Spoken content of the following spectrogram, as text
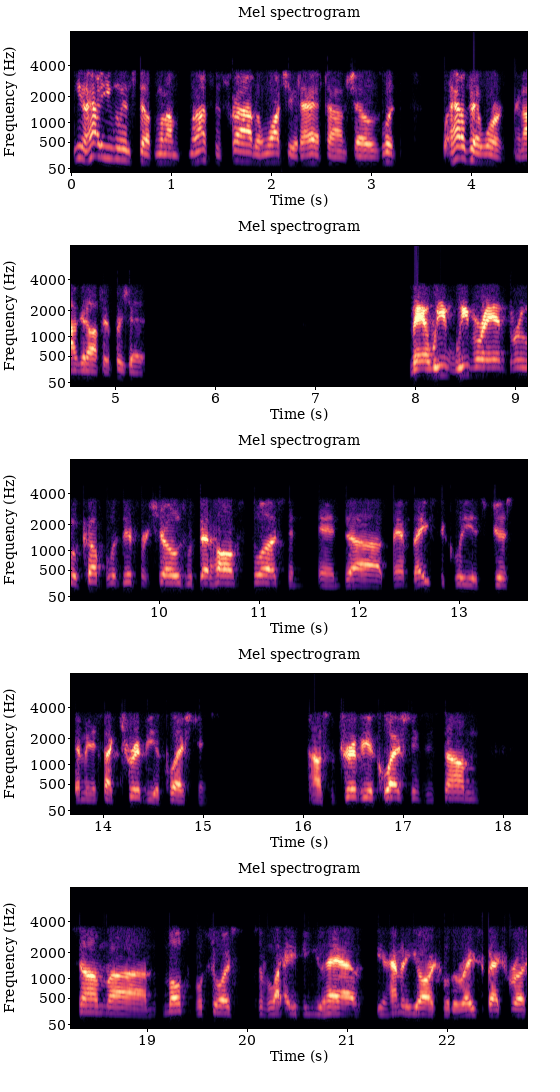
you know how do you win stuff when I'm when I subscribe and watch you at halftime shows? What how's that work? And I'll get off here. Appreciate it. Man, we we've ran through a couple of different shows with that Hogs Plus, and and uh, man, basically it's just I mean it's like trivia questions, uh, some trivia questions and some some uh, multiple choice of like do you have you know, how many yards will the Razorbacks rush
